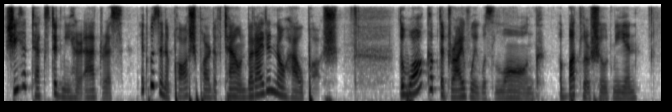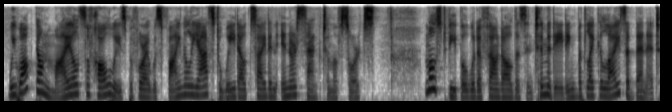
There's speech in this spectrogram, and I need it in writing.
She had texted me her address. It was in a posh part of town, but I didn't know how posh. The walk up the driveway was long. A butler showed me in. We walked down miles of hallways before I was finally asked to wait outside an inner sanctum of sorts. Most people would have found all this intimidating, but like Eliza Bennet,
